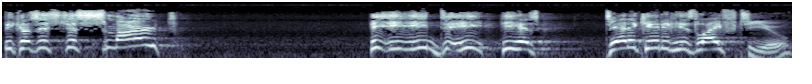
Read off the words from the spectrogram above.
because it's just smart. He, he, he, he, he has dedicated his life to you,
